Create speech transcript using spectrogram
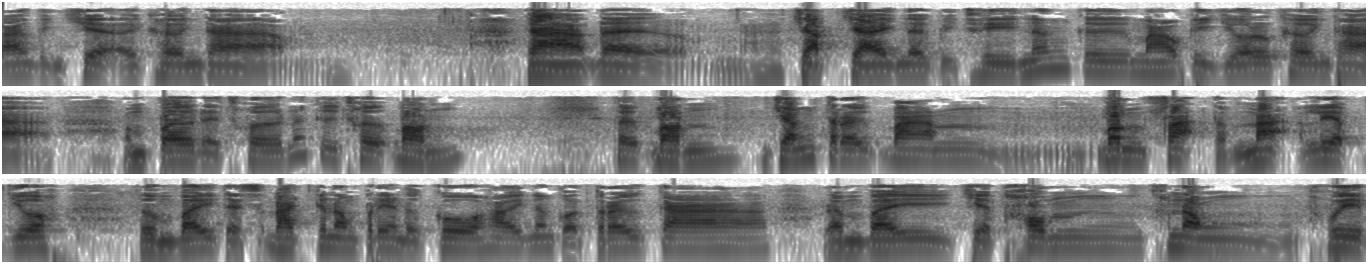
ឡើងបញ្ជាក់ឲ្យឃើញថាការដែលចាត់ចែងនៅពិធីហ្នឹងគឺមកពីយល់ឃើញថាអំពើដែលធ្វើហ្នឹងគឺធ្វើបន់ទៅបន់អញ្ចឹងត្រូវបានបន់ស័កតំណាក់លៀបយោ ទំបីតែស្ដាច់ក្នុងព្រះនគរហើយនឹងក៏ត្រូវការដើម្បីជាធំក្នុងទ្វីប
